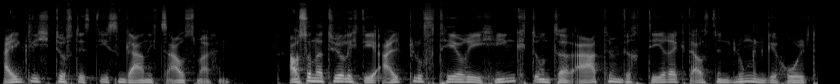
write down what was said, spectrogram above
eigentlich dürfte es diesen gar nichts ausmachen. Außer natürlich die Altlufttheorie hinkt und der Atem wird direkt aus den Lungen geholt,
